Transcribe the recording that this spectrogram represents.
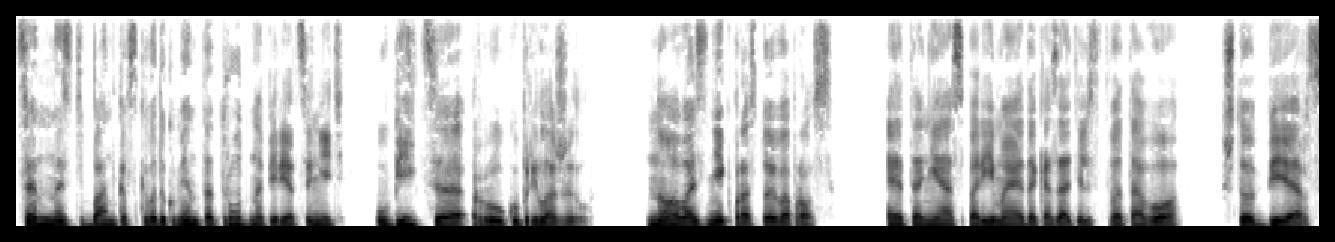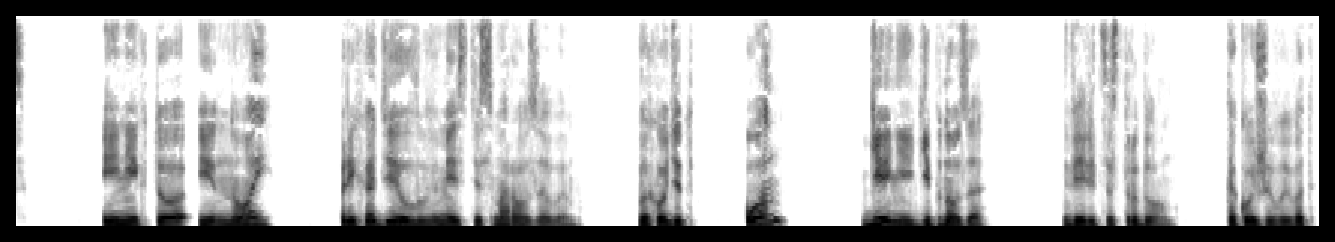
Ценность банковского документа трудно переоценить. Убийца руку приложил. Но возник простой вопрос. Это неоспоримое доказательство того, что Берс и никто иной приходил вместе с Морозовым. Выходит, он гений гипноза? Верится с трудом. Какой же вывод?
